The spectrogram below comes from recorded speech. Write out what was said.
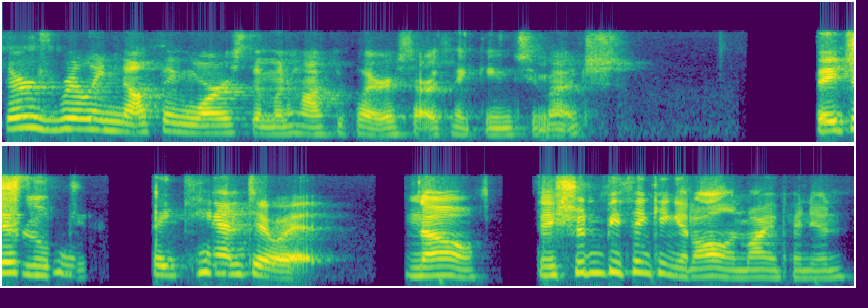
There's really nothing worse than when hockey players start thinking too much. They just Truly. they can't do it. No, they shouldn't be thinking at all, in my opinion.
